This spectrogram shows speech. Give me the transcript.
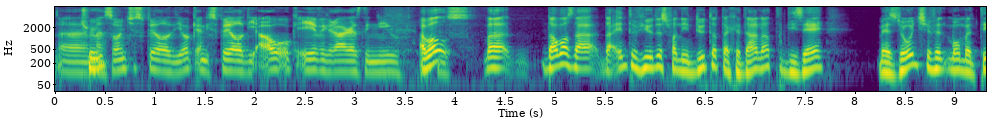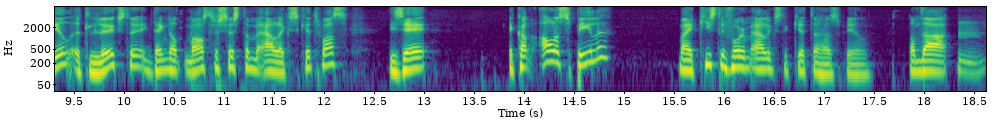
Eh, mijn zoontjes spelen die ook, en die spelen die oude ook even graag als die nieuw. Ah, wel, Dus, Maar dat was dat, dat interview dus van die dude dat dat gedaan had. Die zei, mijn zoontje vindt momenteel het leukste, ik denk dat Master System Alex Kidd was. Die zei, ik kan alles spelen, maar ik kies ervoor om Alex the Kid te gaan spelen. Omdat, hmm.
